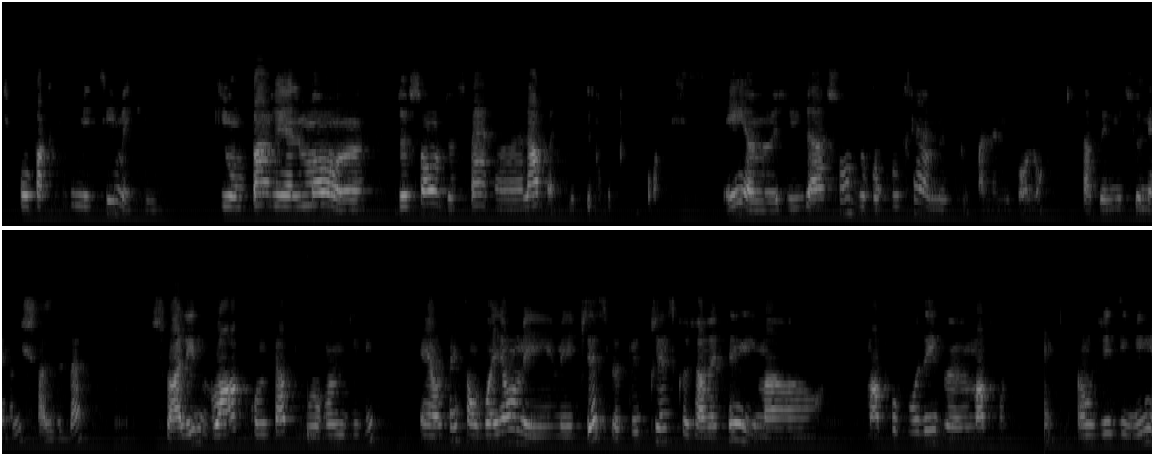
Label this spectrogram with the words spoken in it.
qui, qui font partie du métier, mais qui n'ont pas réellement euh, de sens de se faire là parce que c'est trop petit. Quoi. Et euh, j'ai eu la chance de rencontrer un monsieur, un indépendant, qui s'appelle Monsieur Nerlich, à Alsace. Je suis allée le voir comme ça pour lui rendre visite. Et en fait, en voyant mes, mes pièces, le peu de pièces que j'avais fait, il m'a m'a proposé de m'apprendre. Donc j'ai dit oui,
